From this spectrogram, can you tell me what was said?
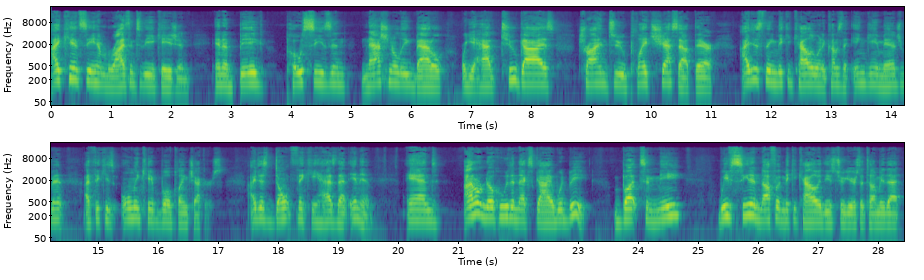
I can't see him rising to the occasion in a big postseason National League battle where you have two guys trying to play chess out there I just think Mickey Callaway, when it comes to in game management, I think he's only capable of playing checkers. I just don't think he has that in him. And I don't know who the next guy would be. But to me, we've seen enough of Mickey Callaway these two years to tell me that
